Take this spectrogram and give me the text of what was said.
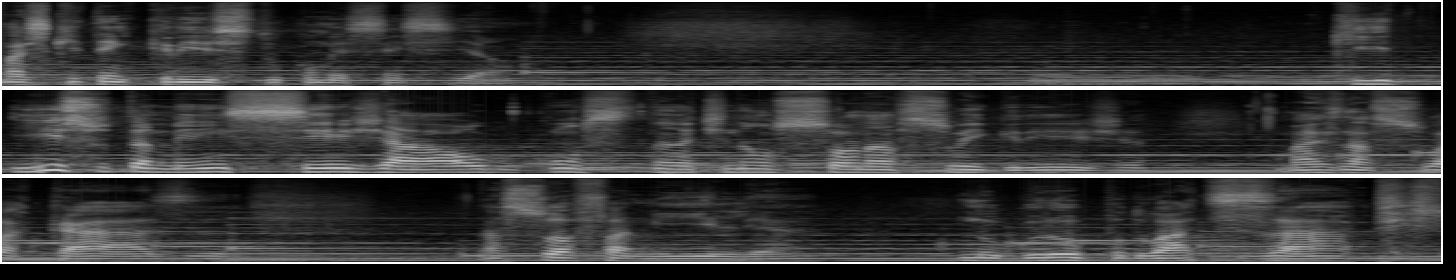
mas que tem Cristo como essencial que isso também seja algo constante, não só na sua igreja, mas na sua casa, na sua família, no grupo do WhatsApp.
